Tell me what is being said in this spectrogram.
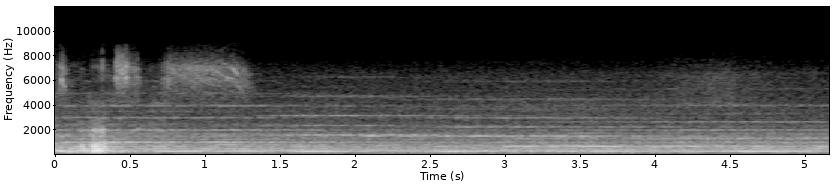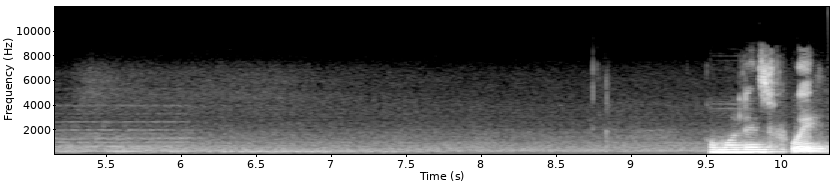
Muchas gracias. ¿Cómo les fue?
